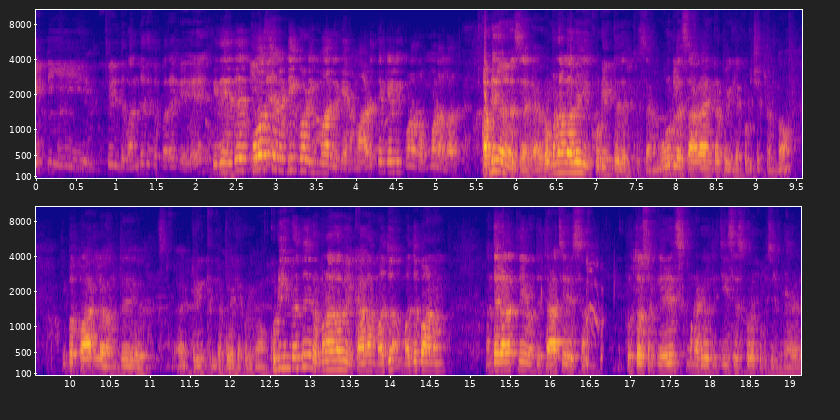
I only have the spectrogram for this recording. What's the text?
ஐடி ஃபீல்டு வந்ததுக்கு பிறகு இது இது போஸ்டர் டீகோடிங் மாதிரி இருக்கு நம்ம அடுத்த கேள்வி போனா ரொம்ப நல்லா இருக்கும். இல்லை சார். ரொம்ப நாளாவே குடின்றது இருக்கு சார். நம்ம ஊர்ல சாரான்ற பேர்ல குடிச்சிட்டு இருந்தோம். இப்போ பார்ல வந்து ட்ரிங்க்ன்ற பேர்ல குடிக்கும் குடின்றது ரொம்ப நாளாவே காலம் மது மதுபானம். அந்த காலத்திலேயே வந்து திராட்சரசம் டூ தௌசண்ட் இயர்ஸ்க்கு முன்னாடி வந்து ஜீசஸ் கூட குடிச்சிருக்காரு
